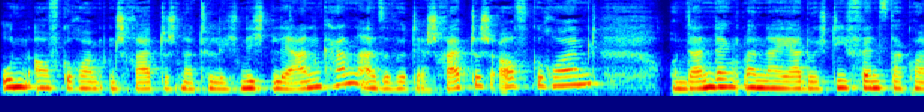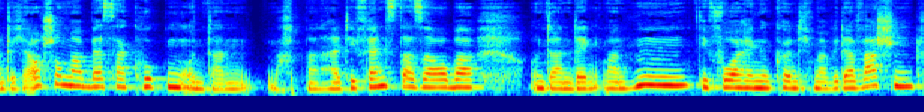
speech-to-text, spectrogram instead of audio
unaufgeräumten Schreibtisch natürlich nicht lernen kann. Also wird der Schreibtisch aufgeräumt und dann denkt man, naja, durch die Fenster konnte ich auch schon mal besser gucken und dann macht man halt die Fenster sauber und dann denkt man, hm, die Vorhänge könnte ich mal wieder waschen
